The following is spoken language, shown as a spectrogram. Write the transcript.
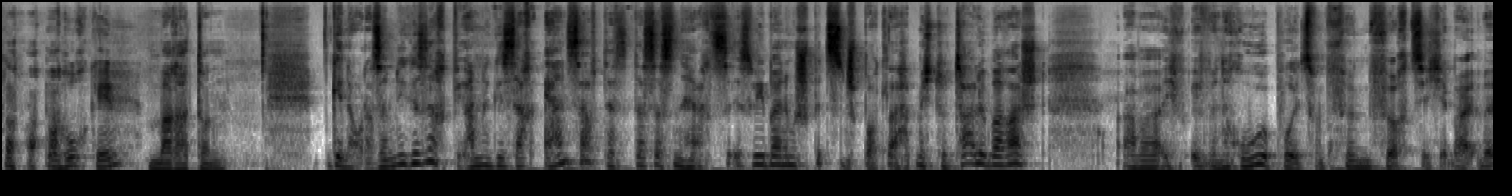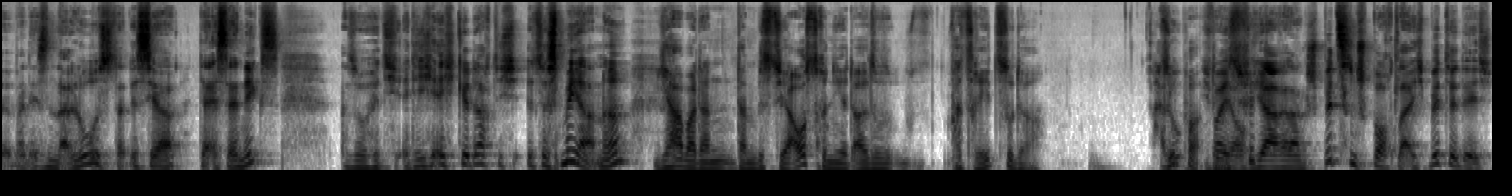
hochgehen. Marathon. Genau, das haben die gesagt. Wir haben gesagt, ernsthaft, dass, dass das ein Herz ist wie bei einem Spitzensportler. Hat mich total überrascht. Aber ich, ich ein Ruhepuls von 45. Was was ist denn da los? Das ist ja, da ist ja nichts. Also hätte ich, hätte ich echt gedacht, ich, es ist mehr, ne? Ja, aber dann, dann bist du ja austrainiert. Also, was redest du da? Super, Ich war ja auch fit. jahrelang Spitzensportler, ich bitte dich.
